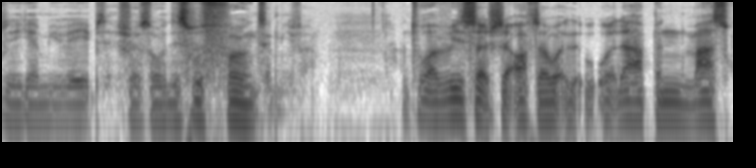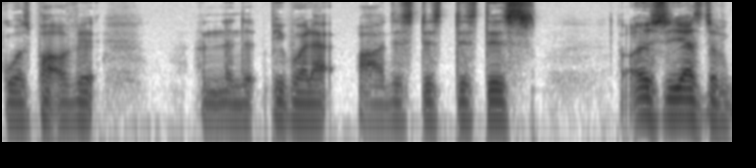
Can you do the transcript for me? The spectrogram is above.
They gave me rapes, etc. So this was foreign to me, fam until I researched it after what what happened. My school was part of it, and then the people were like, "Ah, oh, this, this, this, this." So obviously, as the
